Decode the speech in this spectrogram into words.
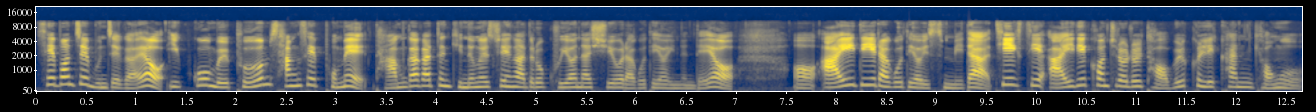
세 번째 문제가요. 입고 물품 상세 폼에 다음과 같은 기능을 수행하도록 구현하시오 라고 되어 있는데요. 어, ID라고 되어 있습니다. TXT ID 컨트롤을 더블 클릭한 경우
